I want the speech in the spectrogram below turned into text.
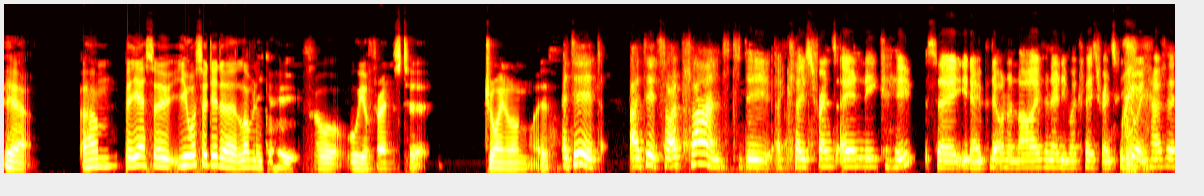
yeah um but yeah so you also did a lovely kahoot for all your friends to join along with I did. I did. So I planned to do a close friends only Kahoot. So, you know, put it on a live and only my close friends could join. However,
